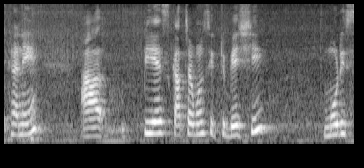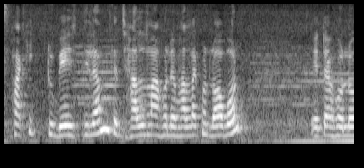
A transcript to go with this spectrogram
এখানে আর পেঁয়াজ, কাঁচামরিচ একটু বেশি, মরিচ ফাঁকি একটু বেশ দিলাম ঝাল না হলে ভালো লাগবে। লবণ এটা হলো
